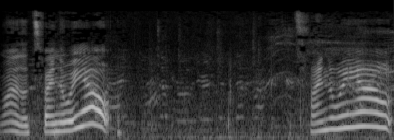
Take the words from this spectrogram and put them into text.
Come on, let's find the way out. Let's find the way out.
